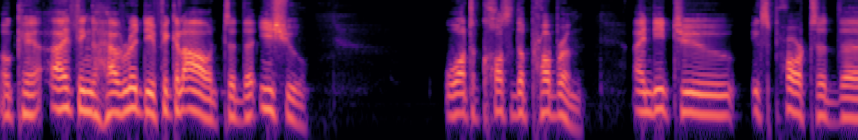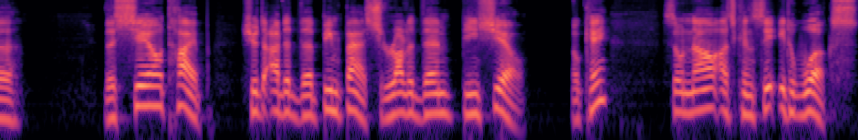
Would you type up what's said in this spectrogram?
Okay, I think I have already figured out the issue what caused the problem. I need to export the the shell type should add the bin bash rather than bin shell. Okay, so now as you can see, it works.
